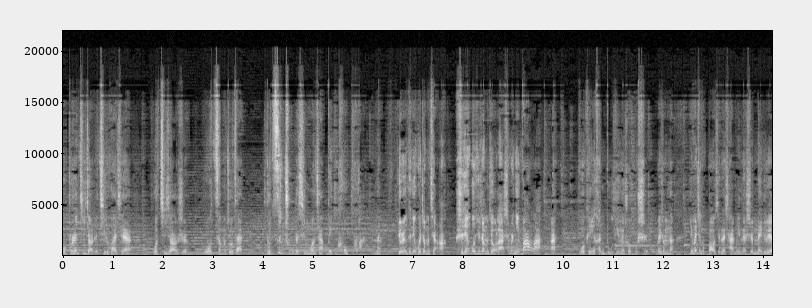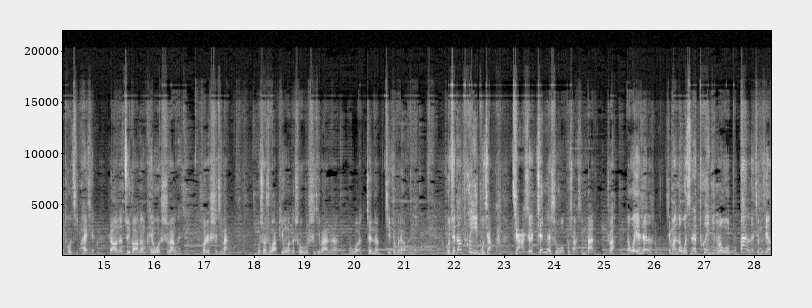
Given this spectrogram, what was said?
我不是计较这七十块钱，我计较的是我怎么就在不自主的情况下被扣款了呢？有人肯定会这么讲啊，时间过去这么久了，是不是你忘了？哎，我可以很笃定的说不是，为什么呢？因为这个保险的产品呢是每个月投几块钱，然后呢最高能赔我十万块钱或者十几万。我说实话，凭我的收入十几万呢，我真的解决不了问题。我就当退一步讲吧，假设真的是我不小心办了，是吧？那我也认了，行吧？那我现在退订了，我不办了，行不行？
